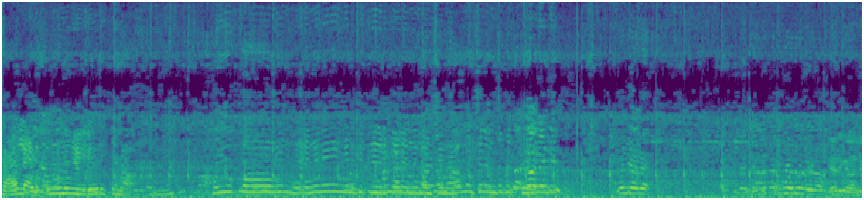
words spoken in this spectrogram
സാറില്ല അടുത്തൊന്നും വീഡിയോ എടുക്കണം. അയ്യോ പാവം. എങ്ങനെ ഇങ്ങനെയൊക്കെ കീറിക്കളയുന്ന മനുഷ്യൻ ആ മനുഷ്യൻ എന്ത് പറ്റും? വേണ്ടി വേണ്ടി?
